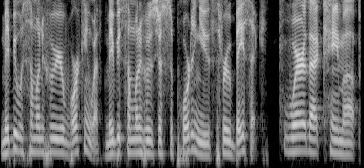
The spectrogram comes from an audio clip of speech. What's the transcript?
Maybe with someone who you're working with, maybe someone who's just supporting you through basic. where that came up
